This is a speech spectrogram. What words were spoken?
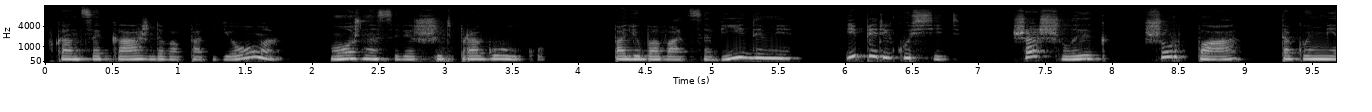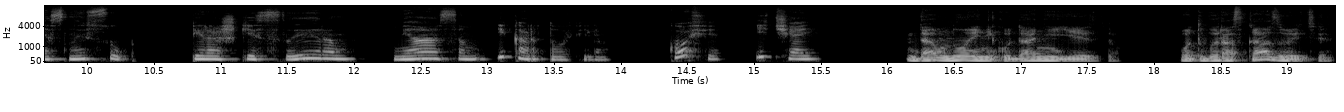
В конце каждого подъема можно совершить прогулку, полюбоваться видами и перекусить. Шашлык, шурпа, такой местный суп, пирожки с сыром, мясом и картофелем, кофе и чай. Давно я никуда не ездил. Вот вы рассказываете,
